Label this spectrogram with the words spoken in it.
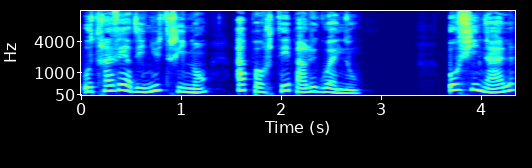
au travers des nutriments apportés par le guano. Au final,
